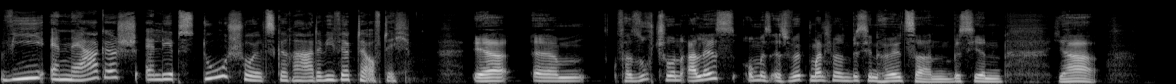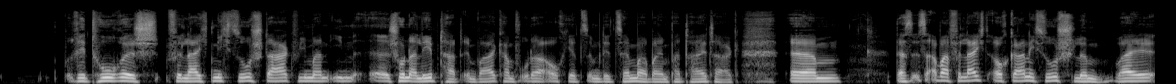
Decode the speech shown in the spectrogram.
Wie energisch erlebst du Schulz gerade? Wie wirkt er auf dich? Er ähm, versucht schon alles, um es, es wirkt manchmal ein bisschen hölzern, ein bisschen, ja, rhetorisch vielleicht nicht so stark, wie man ihn äh, schon erlebt hat im Wahlkampf oder auch jetzt im Dezember beim Parteitag. Ähm, das ist aber vielleicht auch gar nicht so schlimm, weil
